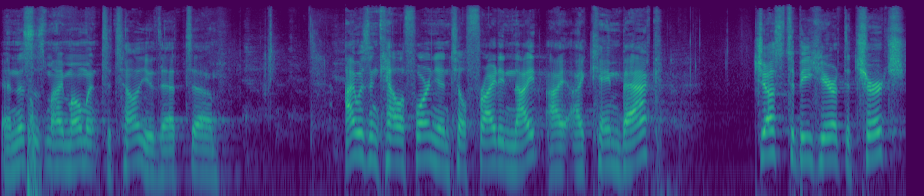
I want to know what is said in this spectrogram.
And this is my moment to tell you that uh, I was in California until Friday night. I, I came back just to be here at the church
